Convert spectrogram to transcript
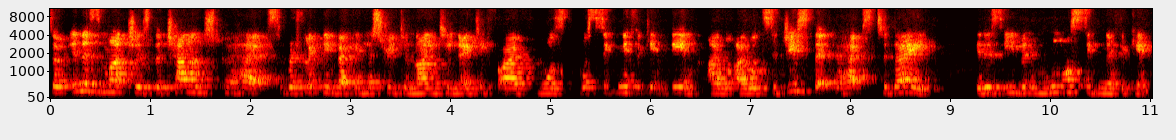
So, in as much as the challenge, perhaps reflecting back in history to 1985, was, was significant then, I, would suggest that perhaps today it is even more significant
